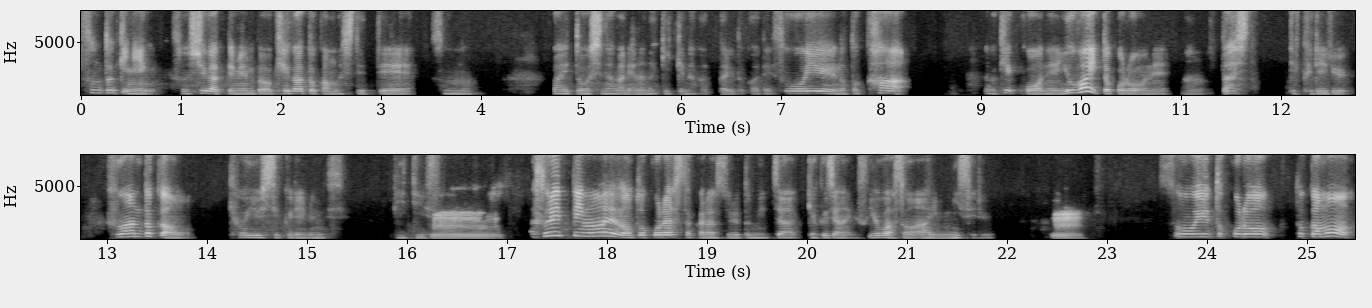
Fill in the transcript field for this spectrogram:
その時にそのシュガってメンバーは怪我とかもしててそのバイトをしながらやらなきゃいけなかったりとかでそういうのとかなんか結構ね弱いところをねあの出してくれる不安とかを共有してくれるんですよ。BTS。それって今までの男らしさからするとめっちゃ逆じゃないですか。弱さをある意味見せる。うん。そういうところとかも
